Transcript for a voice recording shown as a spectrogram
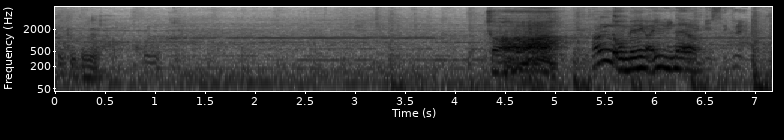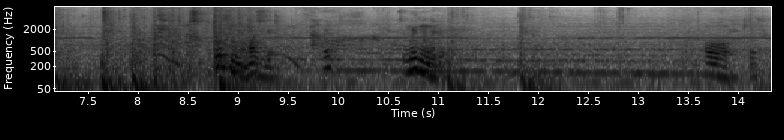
くるくるくるじゃあなんでおめえがいいんだよ見してくれどうすんの？マジで。え？ちょ無理なんだけど。おお気をつけ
